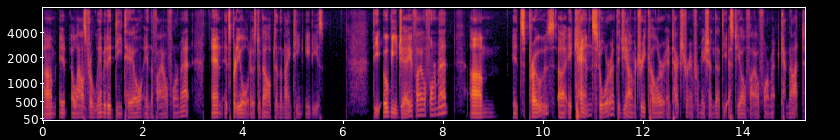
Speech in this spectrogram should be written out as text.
Um, it allows for limited detail in the file format, and it's pretty old. It was developed in the 1980s. The OBJ file format, um, its pros, uh, it can store the geometry, color, and texture information that the STL file format cannot.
